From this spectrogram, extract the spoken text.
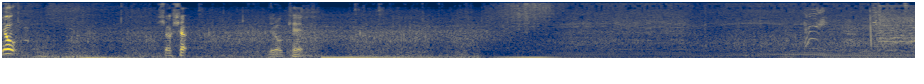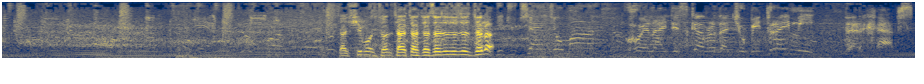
요! 샥샥 이렇게 자 15, 저, 자, 저, 저, 저, 저, 저, 저라! Did you change your mind? When I discover that you betray me, perhaps.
